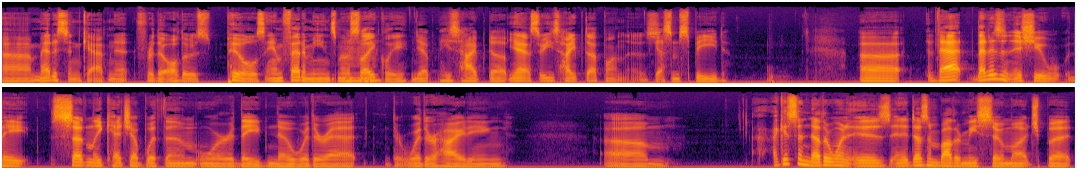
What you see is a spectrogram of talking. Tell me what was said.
uh, medicine cabinet for the all those pills, amphetamines most Mhm. likely. Yep, he's hyped up. Yeah, so he's hyped up on those. got some speed. Uh, that that is an issue. They suddenly catch up with them, or they know where they're at, they're where they're hiding. Um, I guess another one is, and it doesn't bother me so much, but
